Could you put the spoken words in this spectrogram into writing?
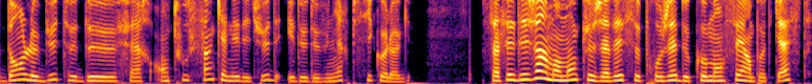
dans le but de faire en tout cinq années d'études et de devenir psychologue. Ça fait déjà un moment que j'avais ce projet de commencer un podcast,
